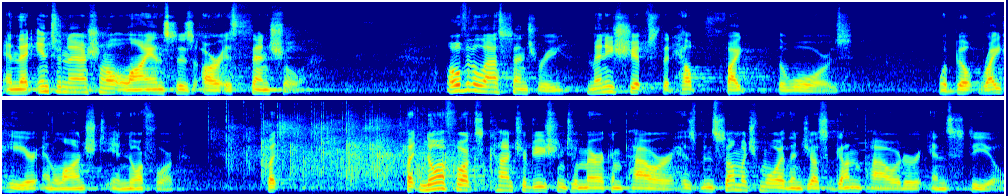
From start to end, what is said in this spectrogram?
and that international alliances are essential. Over the last century, many ships that helped fight the wars were built right here and launched in Norfolk. But but Norfolk's contribution to American power has been so much more than just gunpowder and steel.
